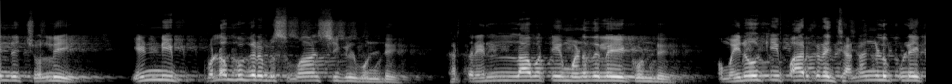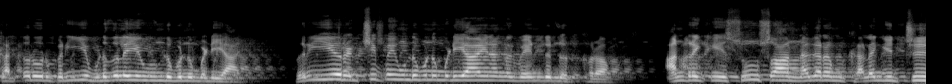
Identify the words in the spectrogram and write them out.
என்று சொல்லி எண்ணி புலம்புகிற விசுவாசிகள் உண்டு. கர்த்தர் எல்லாவற்றையும் மனதிலே கொண்டு உம்மை நோக்கி பார்க்கிற ஜனங்களுக்குள்ளே கர்த்தர் ஒரு பெரிய விடுதலையை உண்டு பண்ணும்படியாய் பெரிய ரட்சிப்பை உண்டு பண்ணும்படியாய் நாங்கள் வேண்டு நிற்கிறோம். அன்றைக்கு சூசான் நகரம் கலங்கிற்று.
